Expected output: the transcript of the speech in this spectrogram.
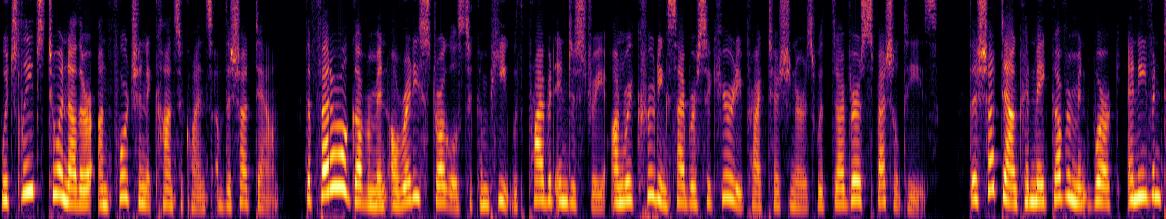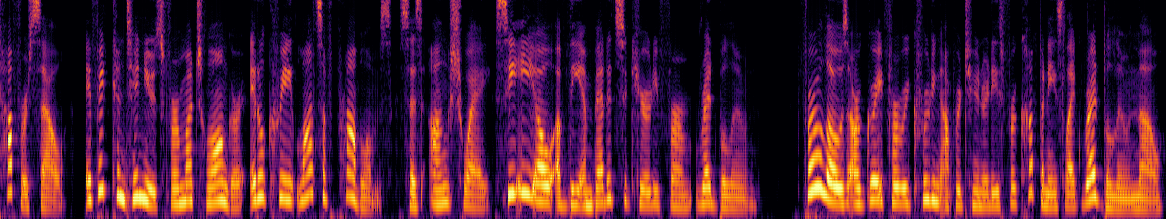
which leads to another unfortunate consequence of the shutdown. The federal government already struggles to compete with private industry on recruiting cybersecurity practitioners with diverse specialties. The shutdown could make government work an even tougher sell. If it continues for much longer, it'll create lots of problems, says Ang Cui, CEO of the embedded security firm Red Balloon. Furloughs are great for recruiting opportunities for companies like Red Balloon, though.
